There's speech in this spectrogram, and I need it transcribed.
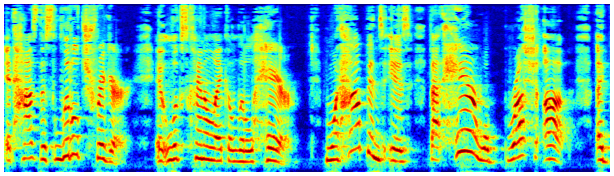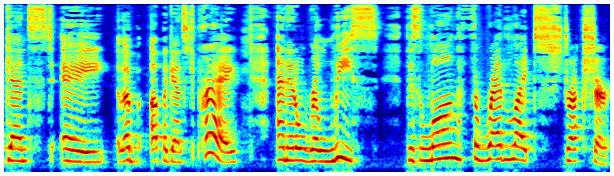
it has this little trigger. It looks kind of like a little hair. And what happens is that hair will brush up against a up against prey and it'll release this long thread-like structure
